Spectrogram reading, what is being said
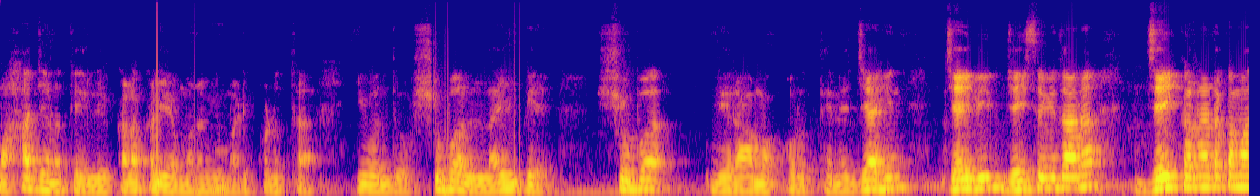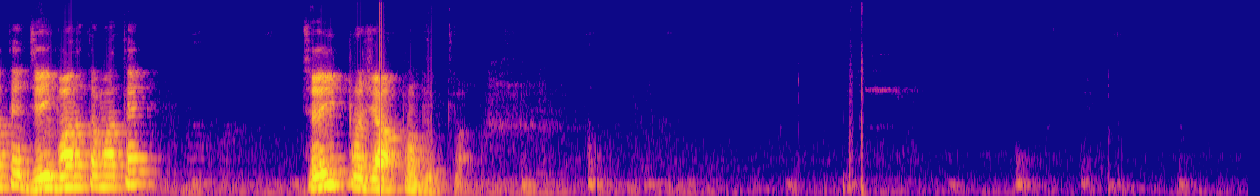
ಮಹಾಜನತೆಯಲ್ಲಿ ಕಳಕಳಿಯ ಮನವಿ ಮಾಡಿಕೊಳ್ಳುತ್ತಾ ಈ ಒಂದು ಶುಭ ಲೈವ್ಗೆ ಶುಭ ವಿರಾಮ ಕೋರುತ್ತೇನೆ ಜೈ ಹಿಂದ್, ಜೈ ಭೀಮ್, ಜೈ ಸಂವಿಧಾನ, ಜೈ ಕರ್ನಾಟಕ ಮಾತೆ, ಜೈ ಭಾರತ ಮಾತೆ, ಜೈ ಪ್ರಜಾಪ್ರಭುತ್ವ.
